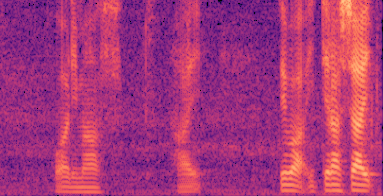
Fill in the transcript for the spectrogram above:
終わります。はい。ではいってらっしゃい。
